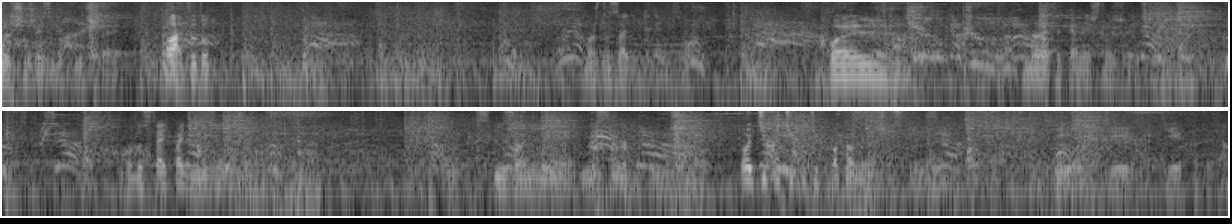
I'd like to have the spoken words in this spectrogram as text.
очень жесть как мешает. А, тут тут... Можно сзади подойти. Бля. Ну это, конечно, жесть. Буду стоять под низу. почему? Снизу они мне не сильно так мешают. О, тихо, тихо, тихо, пока он не начал стрелять. Тихо, тихо, тихо ты там.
